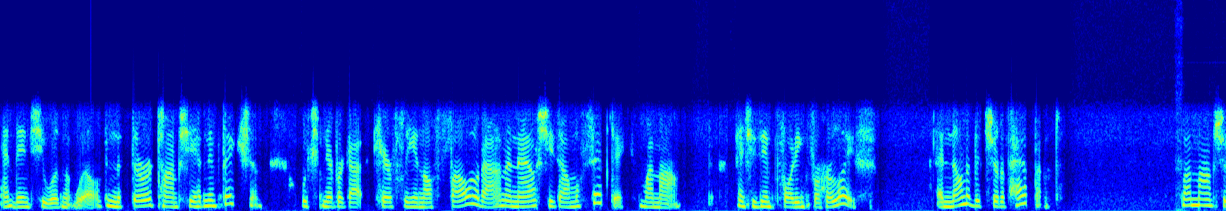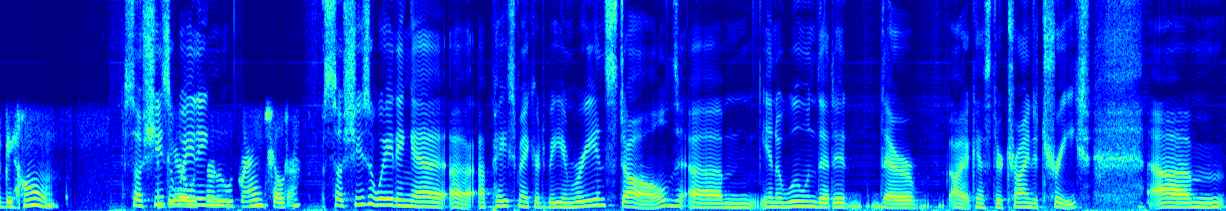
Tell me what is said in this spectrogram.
and then she wasn't well. Then the third time she had an infection, which never got carefully enough followed on, and now she's almost septic. My mom, and she's in fighting for her life, and none of it should have happened. My mom should be home. So she's and there with awaiting her little grandchildren. So she's awaiting a, a, a pacemaker to be reinstalled um, in a wound that it, they're, I guess, they're trying to treat. Um,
